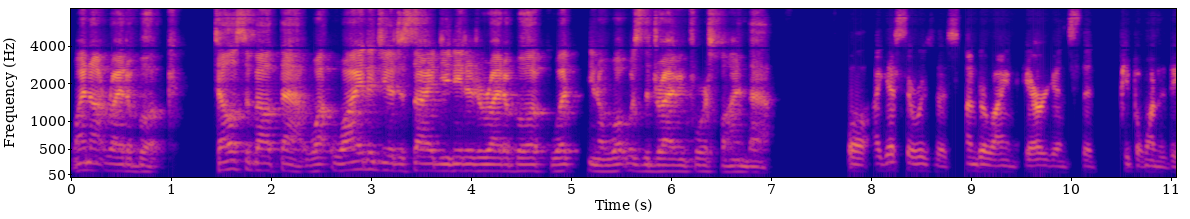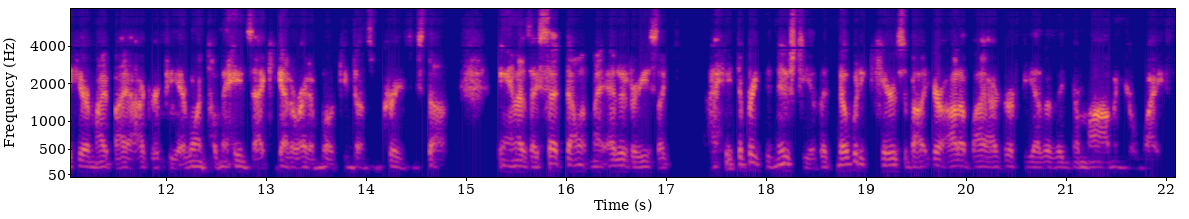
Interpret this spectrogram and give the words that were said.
why not write a book? Tell us about that. Why, why did you decide you needed to write a book? What you know? What was the driving force behind that? Well, I guess there was this underlying arrogance that people wanted to hear my biography. Everyone told me, "Hey, Zach, you got to write a book. You've done some crazy stuff." And as I sat down with my editor, he's like, "I hate to break the news to you, but nobody cares about your autobiography other than your mom and your wife."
